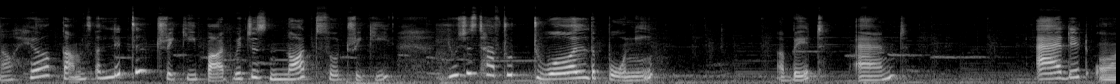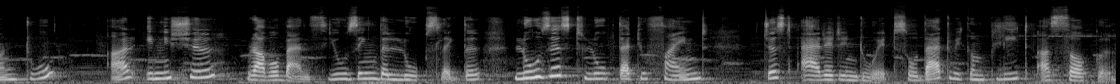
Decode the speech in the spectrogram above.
Now here comes a little tricky part which is not so tricky. You just have to twirl the pony a bit and add it on to our initial rubber bands using the loops like the loosest loop that you find just add it into it so that we complete a circle.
